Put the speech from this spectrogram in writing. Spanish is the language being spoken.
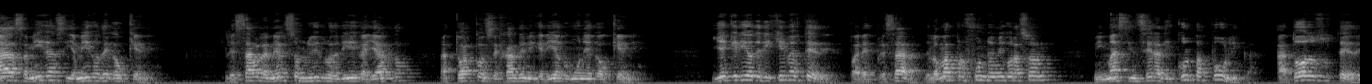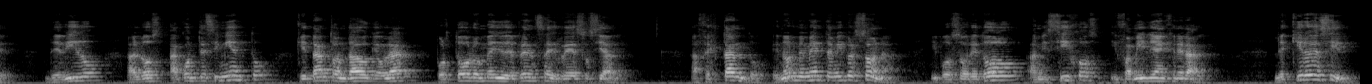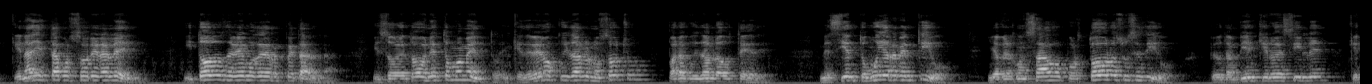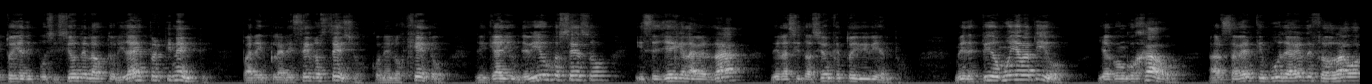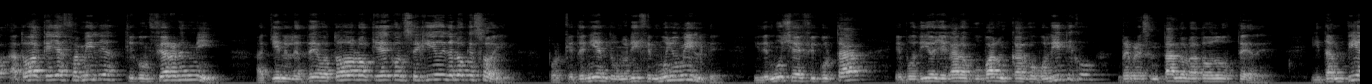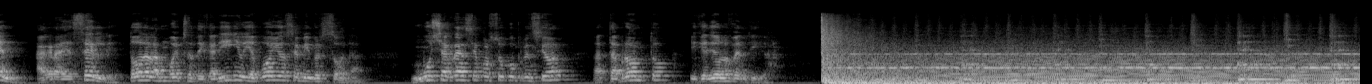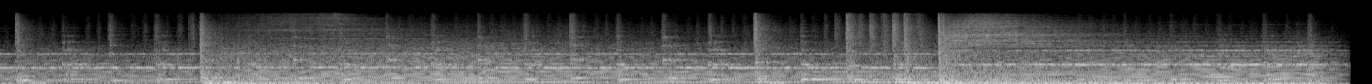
Estimadas amigas y amigos de Cauquenes, les habla Nelson Luis Rodríguez Gallardo, actual concejal de mi querida comuna de Cauquenes. Y he querido dirigirme a ustedes para expresar de lo más profundo de mi corazón mis más sinceras disculpas públicas a todos ustedes debido a los acontecimientos que tanto han dado que hablar por todos los medios de prensa y redes sociales, afectando enormemente a mi persona y por sobre todo a mis hijos y familia en general. Les quiero decir que nadie está por sobre la ley y todos debemos de respetarla y sobre todo en estos momentos en que debemos cuidarlo nosotros para cuidarlo a ustedes. Me siento muy arrepentido y avergonzado por todo lo sucedido, pero también quiero decirles que estoy a disposición de las autoridades pertinentes para esclarecer los hechos con el objeto de que haya un debido proceso y se llegue a la verdad de la situación que estoy viviendo. Me despido muy abatido y acongojado al saber que pude haber defraudado a todas aquellas familias que confiaron en mí, a quienes les debo todo lo que he conseguido y de lo que soy, porque teniendo un origen muy humilde y de mucha dificultad, he podido llegar a ocupar un cargo político representándolo a todos ustedes. Y también agradecerles todas las muestras de cariño y apoyo hacia mi persona. Muchas gracias por su comprensión, hasta pronto y que Dios los bendiga.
